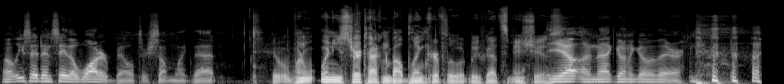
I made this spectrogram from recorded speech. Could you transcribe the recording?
Well, at least I didn't say the water belt or something like that. When, when you start talking about blinker fluid, we've got some issues. Yeah, I'm not going to go there.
